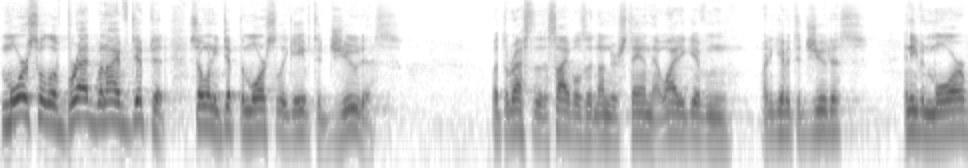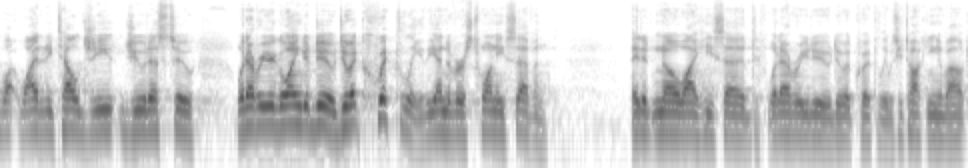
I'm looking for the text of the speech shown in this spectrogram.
morsel of bread when I have dipped it. So when he dipped the morsel, he gave it to Judas. But the rest of the disciples didn't understand that. Why did he give, him, why did he give it to Judas? And even more, why did he tell G- Judas to, whatever you're going to do, do it quickly? The end of verse 27. They didn't know why he said, whatever you do, do it quickly. Was he talking about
